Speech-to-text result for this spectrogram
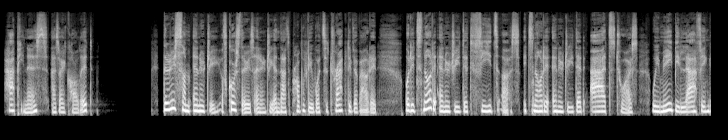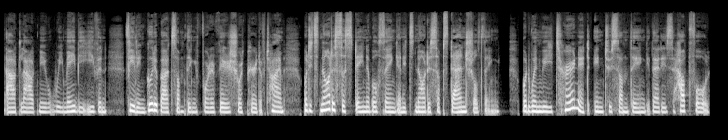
happiness, as I call it, there is some energy. Of course, there is energy, and that's probably what's attractive about it. But it's not energy that feeds us. It's not an energy that adds to us. We may be laughing out loud. We may be even feeling good about something for a very short period of time, but it's not a sustainable thing and it's not a substantial thing. But when we turn it into something that is helpful,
